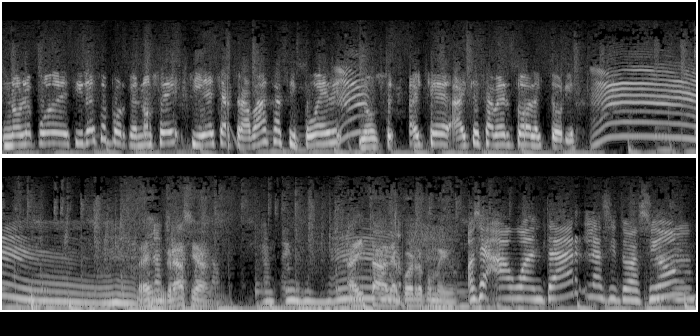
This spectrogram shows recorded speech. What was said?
No le puedo decir eso porque no sé si ella trabaja, si puede, no sé, hay que, hay que saber toda la historia. Mm. Eh, gracias. Ahí está, de acuerdo conmigo. O sea, aguantar la situación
